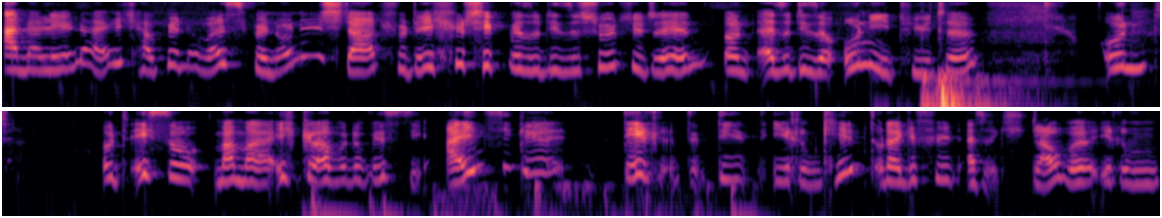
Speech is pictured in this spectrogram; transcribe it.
Annalena, ich habe hier noch was für einen Uni-Start für dich. Schick mir so diese Schultüte hin. Und also diese Unitüte. Und und ich so, Mama, ich glaube, du bist die Einzige, der, die ihrem Kind oder gefühlt, also ich glaube, ihrem,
